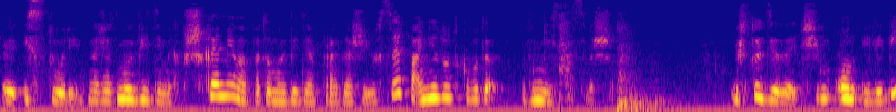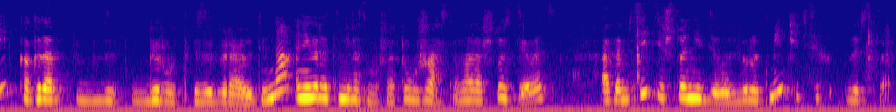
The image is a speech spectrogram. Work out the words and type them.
э, истории. Значит, мы видим их в Шхеме, мы потом мы видим в продаже Юсефа. Они тут как будто вместе совершенно. И что делает Шимон и Леви, когда берут и забирают Дина, они говорят, это невозможно, это ужасно, надо что сделать? Отомстить, и что они делают? Берут меч и всех зарезают.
